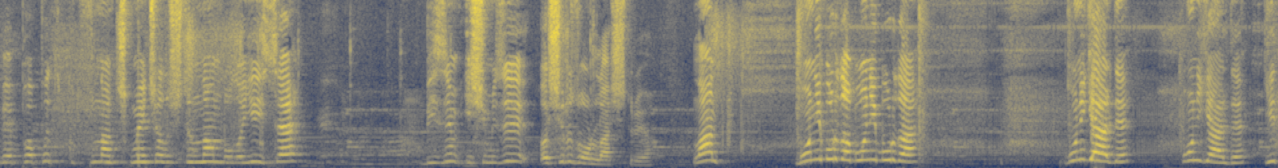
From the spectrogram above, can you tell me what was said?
Ve Puppet kutusundan çıkmaya çalıştığından dolayı ise bizim işimizi aşırı zorlaştırıyor. Lan Bonnie burada, Bonnie burada. Bonnie geldi. Bonnie geldi. Git.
